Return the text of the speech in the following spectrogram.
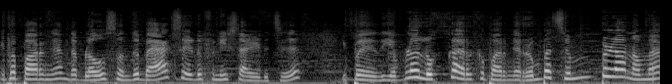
இப்ப பாருங்க இந்த பிளவுஸ் வந்து பேக் சைடு ஃபினிஷ் ஆயிடுச்சு. இப்ப இது எவ்வளவு லுக்கா இருக்கு பாருங்க ரொம்ப சிம்பிளா நம்ம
